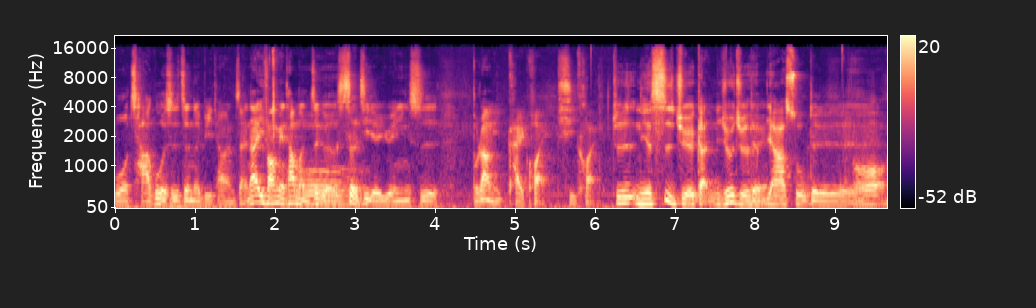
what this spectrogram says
我查过是真的比台湾窄。那一方面，他们这个设计的原因是不让你开快、骑快，就是你的视觉感，你就会觉得很压缩。对对对对哦，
